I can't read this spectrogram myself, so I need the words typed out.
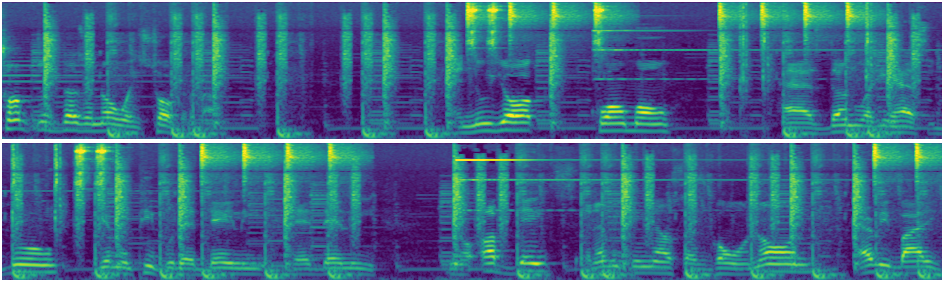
Trump just doesn't know what he's talking about. In New York, Cuomo has done what he has to do, giving people their daily, their daily, you know, updates and everything else that's going on. Everybody's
